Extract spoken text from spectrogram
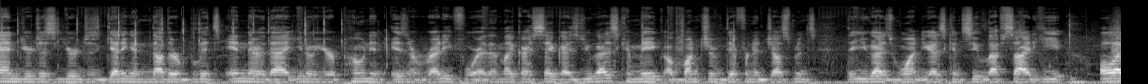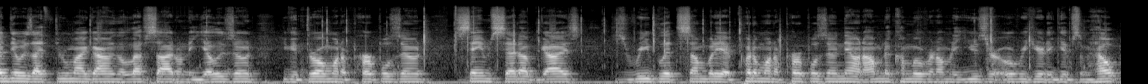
and you're just you're just getting another blitz in there that you know your opponent isn't ready for. And then like I said guys, you guys can make a bunch of different adjustments that you guys want. You guys can see left side heat. All I did was I threw my guy on the left side on a yellow zone. You can throw him on a purple zone. Same setup guys. Just re-blitz somebody. I put him on a purple zone now and I'm to come over and I'm to user over here to give some help.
